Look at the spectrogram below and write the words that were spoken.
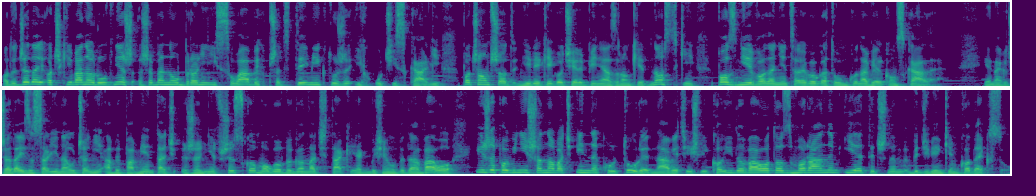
Od Jedi oczekiwano również, że będą bronili słabych przed tymi, którzy ich uciskali, począwszy od niewielkiego cierpienia z rąk jednostki, po zniewolenie całego gatunku na wielką skalę. Jednak Jedi zostali nauczeni, aby pamiętać, że nie wszystko mogło wyglądać tak, jakby się wydawało i że powinni szanować inne kultury, nawet jeśli kolidowało to z moralnym i etycznym wydźwiękiem kodeksu.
